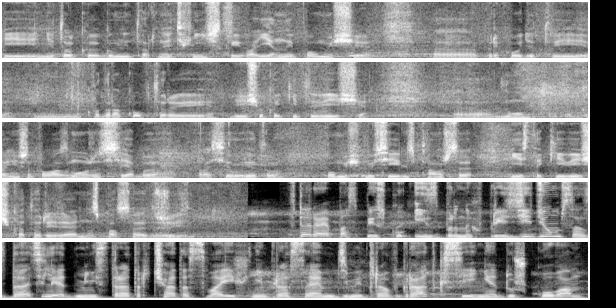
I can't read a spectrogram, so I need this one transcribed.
и не только гуманитарной, и технической, и военной помощи. Э, приходят и квадрокоптеры, и еще какие-то вещи. Э, ну, конечно, по возможности я бы просил эту помощь усилить, потому что есть такие вещи, которые реально спасают жизнь. Вторая по списку избранных в президиум – создатель и администратор чата «Своих не бросаем Димитровград» Ксения Душкова.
